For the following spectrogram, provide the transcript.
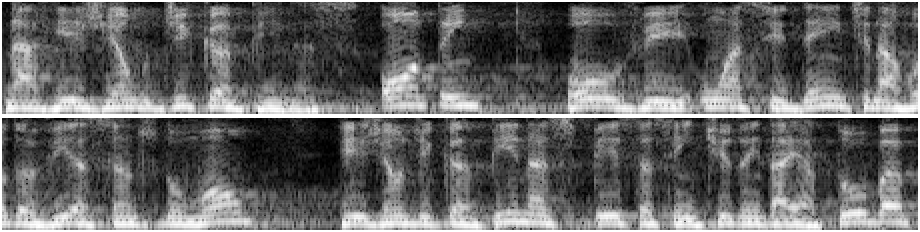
na região de Campinas. Ontem, houve um acidente na rodovia Santos Dumont, região de Campinas, pista sentido em Dayatuba,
